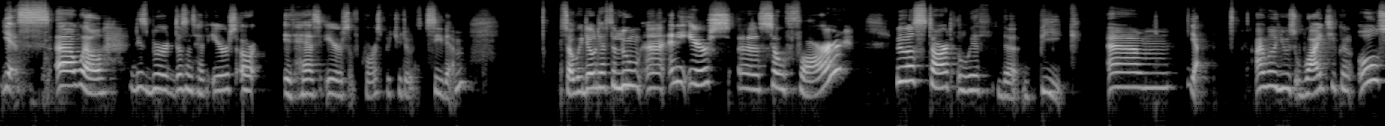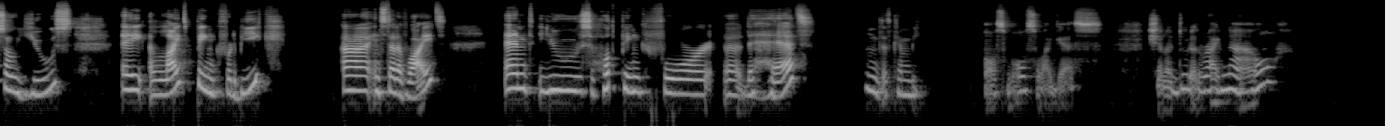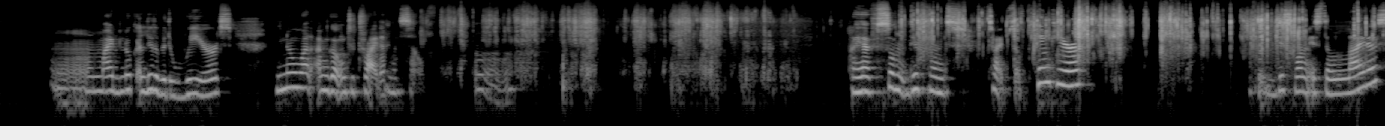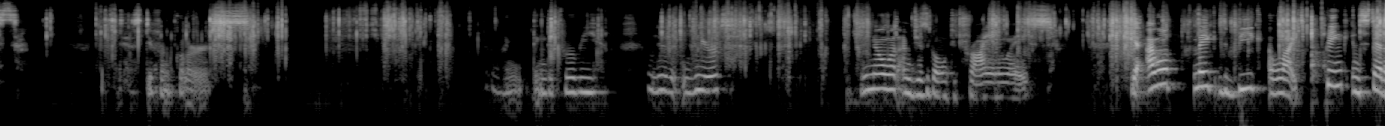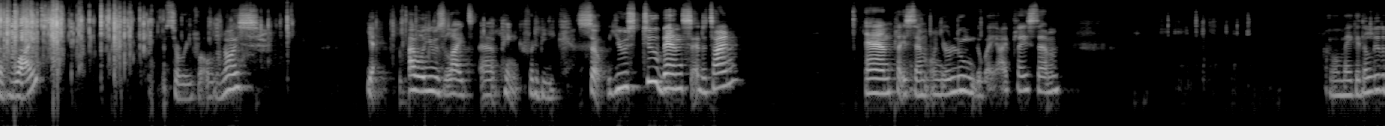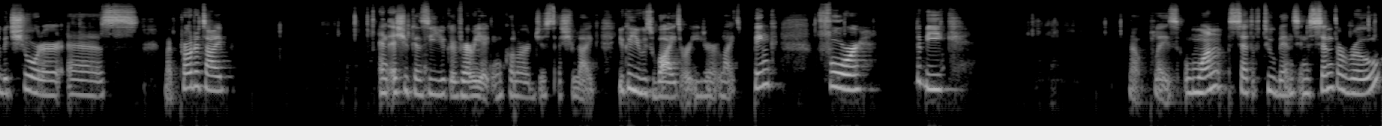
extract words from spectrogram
Yes, uh, well, this bird doesn't have ears, or it has ears, of course, but you don't see them. So we don't have to loom uh, any ears uh, so far. We will start with the beak. Um, yeah, I will use white. You can also use a, light pink for the beak uh, instead of white. And use hot pink for uh, the head. Hmm, that can be awesome also, I guess. Shall I do that right now? Uh, might look a little bit weird. You know what? I'm going to try that myself. Mm. I have some different types of pink here. Okay, this one is the lightest, it has different colors. I think it will be a little bit weird. You know what? I'm just going to try anyways. Yeah, I will make the beak a light pink instead of white. Sorry for all the noise. Yeah, I will use light uh, pink for the beak. So use two bands at a time and place them on your loom the way I place them. I will make it a little bit shorter as my prototype. And as you can see, you can vary it in color just as you like. You can use white or either light pink for the beak. Now place one set of two bands in the center row.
